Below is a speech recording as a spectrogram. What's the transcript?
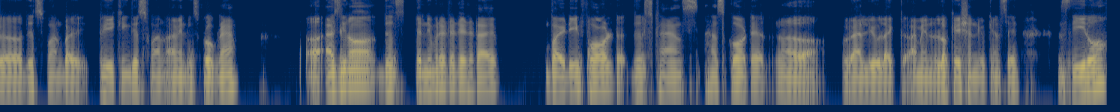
uh, this one by tweaking this one i mean this program. Uh, as you know this enumerated data type by default this trans has got a uh, value like i mean location you can say zero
